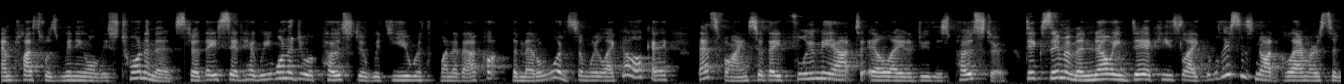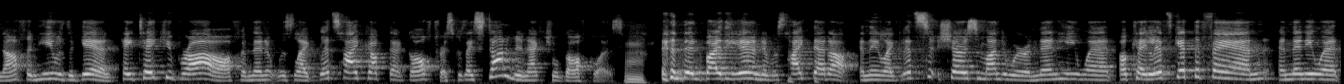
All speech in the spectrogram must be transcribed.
and plus was winning all these tournaments. So they said, Hey, we want to do a poster with you with one of our, co- the metal woods. And we're like, Oh, okay, that's fine. So they flew me out to LA to do this poster. Dick Zimmerman, knowing Dick, he's like, Well, this is not glamorous enough. And he was again, Hey, take your bra off. And then it was like, Let's hike up that golf dress because I started in actual golf clothes. Mm. And then by the end, it was hike that up. And they're like, Let's show some underwear. And then he went, Okay, let's get the fan. And then he went,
